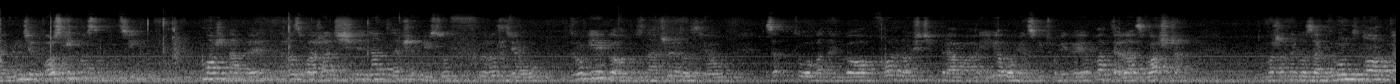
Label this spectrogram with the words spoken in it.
na gruncie polskiej konstytucji można by rozważać na tle przepisów rozdziału drugiego, to znaczy rozdziału zatytułowanego Wolności, prawa i obowiązki człowieka i obywatela, zwłaszcza uważanego za grunt normę,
